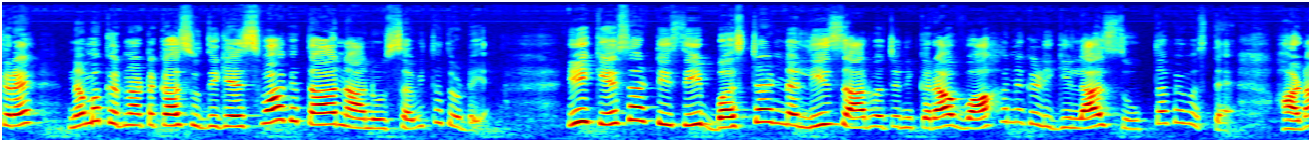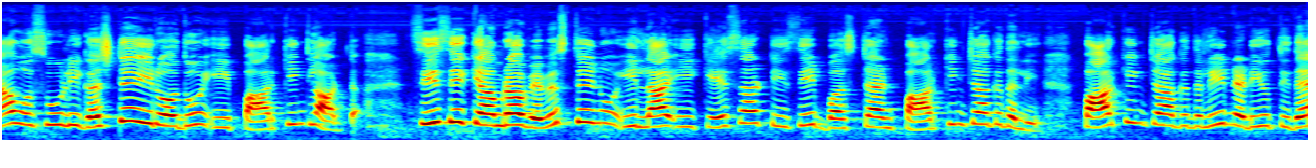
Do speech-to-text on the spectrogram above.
ವೀಕ್ಷಕರೇ, ನಮ್ಮ ಕರ್ನಾಟಕ ಸುದ್ದಿಗೆ ಸ್ವಾಗತ. ನಾನು ಸವಿತಾ ದೊಡ್ಡಯ್ಯ. ಈ ಕೆಎಸ್ಆರ್ಟಿಸಿ ಬಸ್ ಸ್ಟ್ಯಾಂಡ್ನಲ್ಲಿ ಸಾರ್ವಜನಿಕರ ವಾಹನಗಳಿಗಿಲ್ಲ ಸೂಕ್ತ ವ್ಯವಸ್ಥೆ. ಹಣ ವಸೂಲಿಗಷ್ಟೇ ಇರೋದು ಈ ಪಾರ್ಕಿಂಗ್ ಲಾಟ್. ಸಿಸಿ ಕ್ಯಾಮ್ರಾ ವ್ಯವಸ್ಥೆಯೂ ಇಲ್ಲ ಈ ಕೆಎಸ್ಆರ್ಟಿಸಿ ಬಸ್ ಸ್ಟ್ಯಾಂಡ್ ಪಾರ್ಕಿಂಗ್ ಜಾಗದಲ್ಲಿ. ಪಾರ್ಕಿಂಗ್ ಜಾಗದಲ್ಲಿ ನಡೆಯುತ್ತಿದೆ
